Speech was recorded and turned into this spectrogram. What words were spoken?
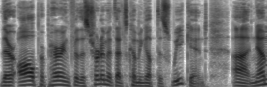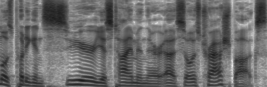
they're all preparing for this tournament that's coming up this weekend. Uh, Nemo's putting in serious time in there. Uh, so is Trashbox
